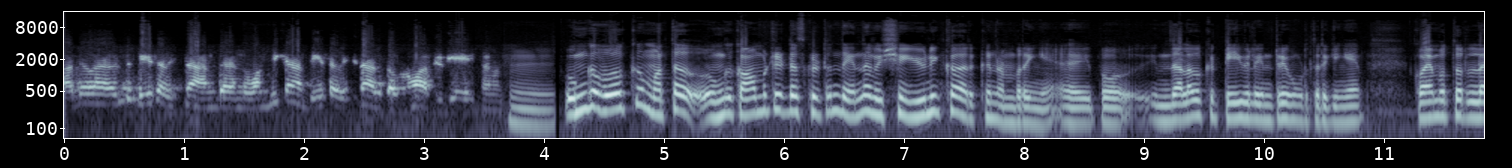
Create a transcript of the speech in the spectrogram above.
அதை வந்து பேஸா வச்சு தான் அந்த அந்த ஒன் வீக் நான் பேஸா வச்சு தான் அதுக்கப்புறமா அப்படியே இருக்கேன் ம். உங்க ஒர்க்கு மற்ற உங்க காம்படிட்டர்ஸ் கிட்ட இருந்து என்ன விஷயம் யூனிக்கா இருக்குன்னு நம்புறீங்க? இப்போ இந்த அளவுக்கு டிவியில் இன்டர்வியூ கொடுத்துருக்கீங்க. கோயம்புத்தூர்ல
